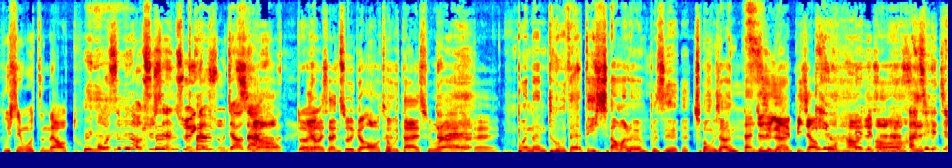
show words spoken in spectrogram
不行，我真的要吐。我是不是有去伸出一个塑胶袋？有，对你有伸出一个呕吐袋出来。对对，不能吐在地上吗？那边不是崇尚，但就是也比较不好，就是还而且加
